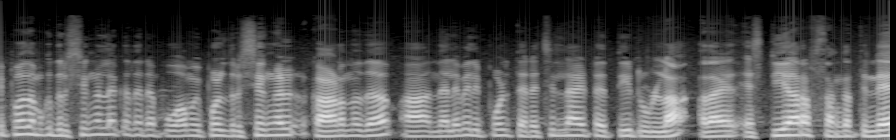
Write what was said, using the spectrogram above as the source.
ഇപ്പോൾ നമുക്ക് ദൃശ്യങ്ങളിലേക്ക് തന്നെ പോവാം. ഇപ്പോൾ ദൃശ്യങ്ങൾ കാണുന്നത് നിലവിൽ ഇപ്പോൾ തെരച്ചിലിനായിട്ട് എത്തിയിട്ടുള്ള അതായത് എസ് ഡി ആർ എഫ് സംഘത്തിന്റെ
